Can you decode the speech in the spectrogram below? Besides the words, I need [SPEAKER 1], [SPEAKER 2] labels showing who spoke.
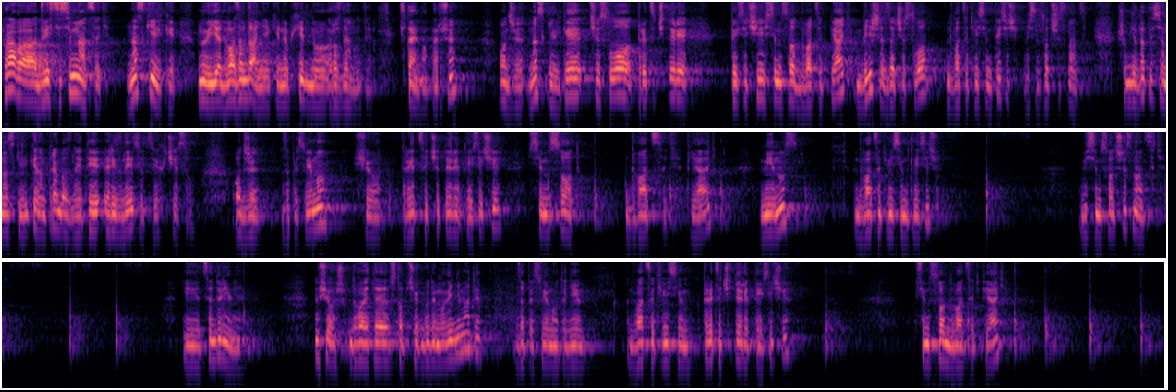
[SPEAKER 1] Вправа 217. Наскільки? Ну і є два завдання, які необхідно розглянути. Читаємо перше. Отже, наскільки число 34 725 більше за число 28 816. Щоб дізнатися, наскільки нам треба знайти різницю цих чисел. Отже, записуємо, що 34 725 мінус 28 тисяч 816. І це дорівнює. Ну що ж, давайте стопчик будемо віднімати. Записуємо тоді 28, 34 тисячі 725.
